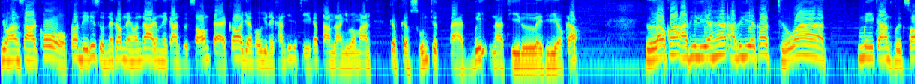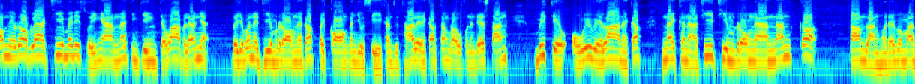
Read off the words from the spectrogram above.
โยฮันซาโก้ก็ดีที่สุดนะครับใน Honda ในการฝึกซ้อม แต่ก็ยังคงอยู่ในคันที่ 14ครับตามหลังอยู่ประมาณเกือบเกือบ0.8 วินาทีเลยทีเดียวครับ แล้วก็อาพิเลียฮะอาพิเลียก็ถือว่า มีการฝึกซ้อมในรอบแรกที่ไม่ได้สวยงามนะจริงๆ จะว่าไปแล้วเนี่ยโดยเฉพาะในทีมรองนะครับไปกองกันอยู่ 4 คันสุดท้ายเลยนะครับทั้งราอูลเฟร์นันเดสทั้งมิเกลโอลิเวล่านะครับในขณะที่ทีมโรงงานนั้นก็ตามหลังหัวใจประมาณ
